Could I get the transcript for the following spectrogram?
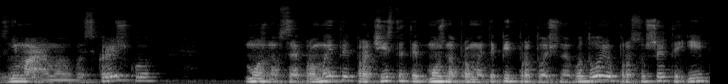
знімаємо ось кришку, можна все промити, прочистити, можна промити під проточною водою, просушити і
